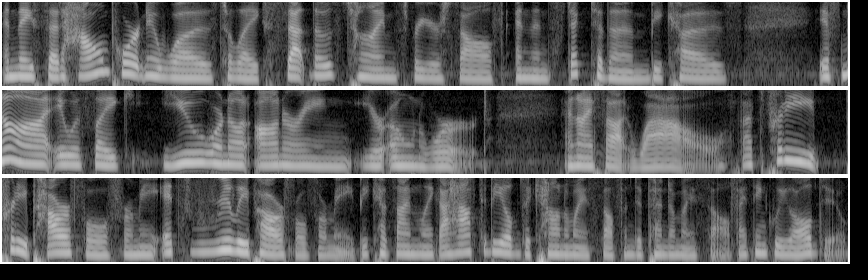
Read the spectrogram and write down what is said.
And they said how important it was to like set those times for yourself and then stick to them because if not, it was like you were not honoring your own word. And I thought, wow, that's pretty pretty powerful for me. It's really powerful for me because I'm like I have to be able to count on myself and depend on myself. I think we all do.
